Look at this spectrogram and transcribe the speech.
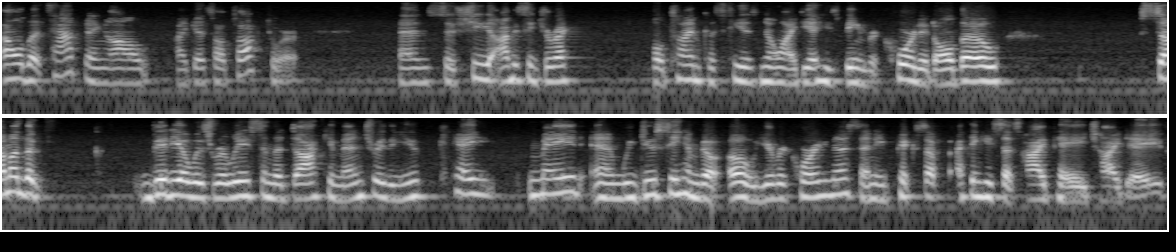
all that's happening, I'll I guess I'll talk to her and so she obviously the whole time because he has no idea he's being recorded. Although some of the video was released in the documentary the UK made, and we do see him go, "Oh, you're recording this," and he picks up. I think he says, "Hi, Paige. Hi, Dave."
